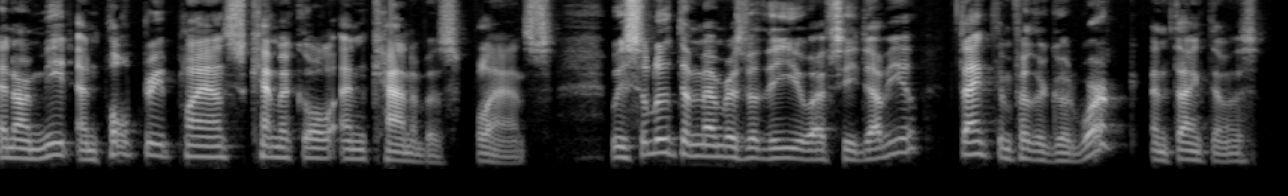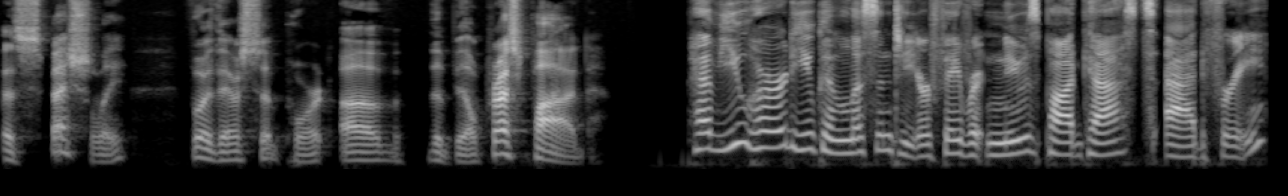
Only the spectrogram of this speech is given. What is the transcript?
and our meat and poultry plants, chemical and cannabis plants. We salute the members of the UFCW, thank them for their good work, and thank them especially for their support of the Bill Press Pod. Have you heard you can listen to your favorite news podcasts ad free?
